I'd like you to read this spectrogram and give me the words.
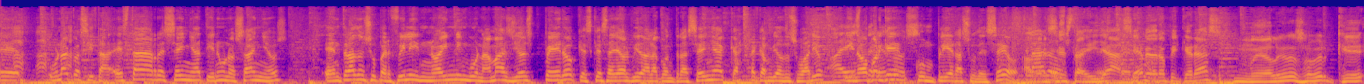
Eh, una cosita, esta reseña tiene unos años, he entrado en su perfil y no hay ninguna más. Yo espero que es que se haya olvidado la contraseña, que haya cambiado de usuario Ay, y no porque cumpliera su deseo. A ver si está ahí ya. Sí. Pedro Piqueras. Me alegra saber que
